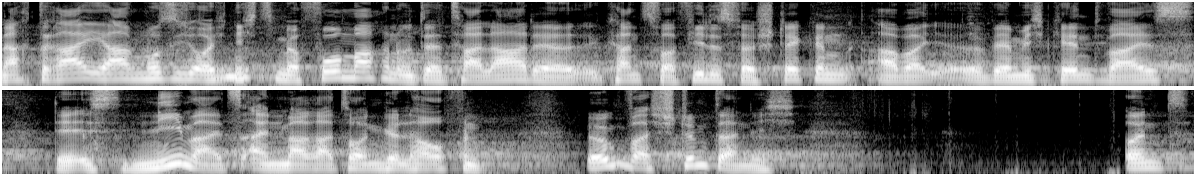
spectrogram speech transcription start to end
Nach drei Jahren muss ich euch nichts mehr vormachen und der Talar, der kann zwar vieles verstecken, aber äh, wer mich kennt, weiß, der ist niemals einen Marathon gelaufen. Irgendwas stimmt da nicht. Und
